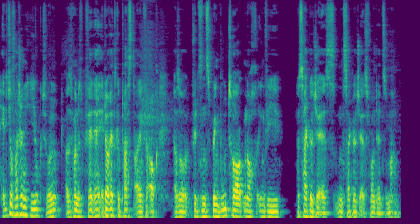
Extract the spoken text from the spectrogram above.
hätte ich doch wahrscheinlich gejuckt, wohl. Also ich meine, das hätte, hätte doch jetzt gepasst eigentlich auch. Also für diesen Spring Boot Talk noch irgendwie eine Cycle.js, ein Cycle.js Frontend zu machen.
